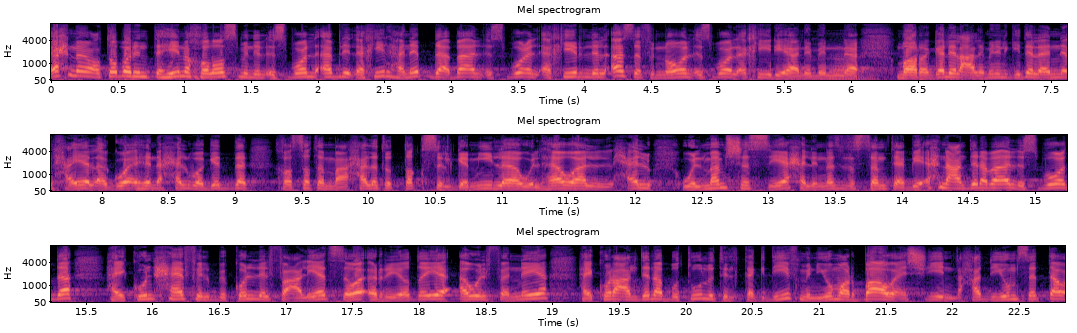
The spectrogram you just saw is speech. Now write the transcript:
إحنا يعتبر انتهينا خلاص من الأسبوع اللي قبل الأخير. هنبدأ بقى الأسبوع الأخير للأسف إن هو الأسبوع الأخير يعني من آه. مهرجان العالمين الجديدة لأن الحقيقة الأجواء هنا حلوة جدا خاصة مع حالة الطقس الجميلة والهواء الحلو والممشى السياحي اللي الناس بتستمتع بيه. إحنا عندنا بقى الأسبوع ده هيكون حافل بكل الفعاليات سواء الرياضية أو الفنية. هيكون عندنا بطولة التجديف من يوم 24 لحد يوم 26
